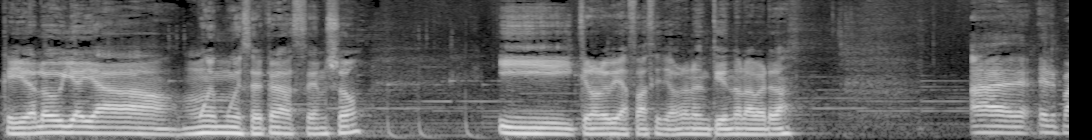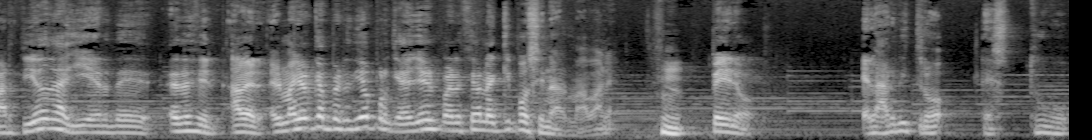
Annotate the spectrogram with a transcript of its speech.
Que yo ya lo veía ya muy muy cerca del ascenso. Y que no lo veía fácil, ahora lo entiendo, la verdad. Ah, el partido de ayer de... Es decir, a ver, el Mallorca perdió porque ayer parecía un equipo sin alma, ¿vale? Hmm. Pero el árbitro estuvo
